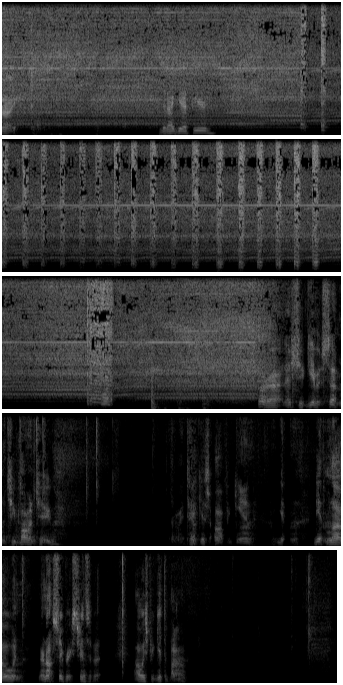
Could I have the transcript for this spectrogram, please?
Right. Did I get up here? Alright, that should give it something to bond to. I'm take this off again. getting, getting low, and they're not super expensive, but always forget to buy them.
